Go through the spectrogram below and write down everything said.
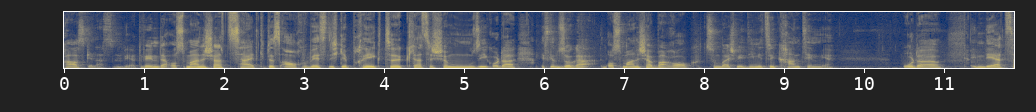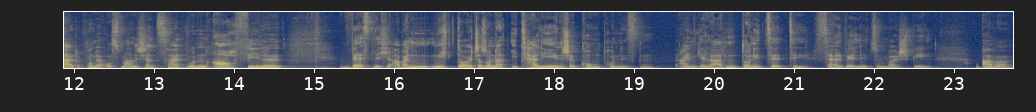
rausgelassen wird. Während der osmanischen Zeit gibt es auch westlich geprägte klassische Musik oder es gibt sogar osmanischer Barock, zum Beispiel Dimitri Kantemir. Oder in der Zeit von der osmanischen Zeit wurden auch viele westliche, aber nicht deutsche, sondern italienische Komponisten eingeladen. Donizetti, Salvelli zum Beispiel. Aber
